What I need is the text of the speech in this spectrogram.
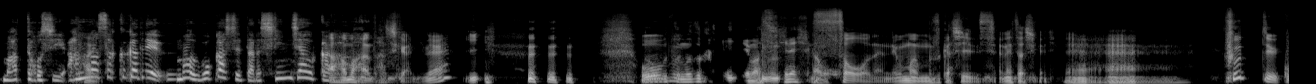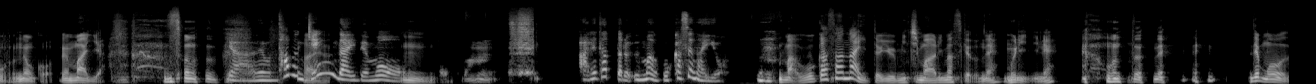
待ってほしい。あんな作画で馬動かしてたら死んじゃうから。あまあ確かにね。い 動物難しいって言ってますしね、しかも。そうだね。まあ難しいですよね、確かにね。ふって、こう、なんか、まあいいや。その、いや、でも多分現代でも、うん。うんあれだったら馬動かせないよ。まあ動かさないという道もありますけどね。無理にね。本当ね。でも、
